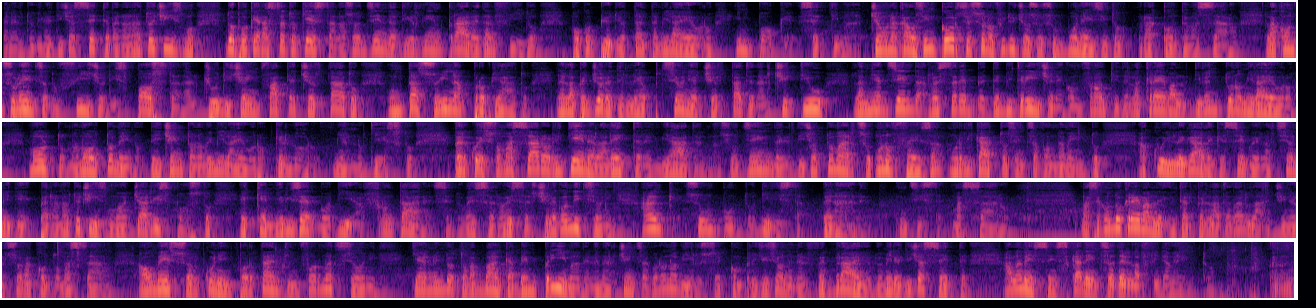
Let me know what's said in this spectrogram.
Nel 2017 per anatocismo, dopo che era stato chiesta alla sua azienda di rientrare dal fido poco più di 80.000 euro in poche settimane. C'è una causa in corso e sono fiducioso sul buon esito, racconta Massaro. La consulenza d'ufficio disposta dal giudice ha infatti accertato un tasso inappropriato. Nella peggiore delle opzioni accertate dal CTU, la mia azienda resterebbe debitrice nei confronti della Creval di 21.000 euro, molto ma molto meno dei 109.000 euro che loro mi hanno chiesto. Per questo Massaro ritiene la lettera inviata alla sua azienda il 18 marzo un'offesa, un ricatto senza fondamento, a cui il legale che segue l'azione di, per anatocismo ha già risposto e che mi riservo di affrontare, se dovessero esserci le condizioni, anche su un punto di vista penale, insiste Massaro. Ma secondo Creval, interpellata dall'Aggi, nel suo racconto Massaro ha omesso alcune importanti informazioni che hanno indotto la banca ben prima dell'emergenza coronavirus e con precisione nel febbraio 2017 alla messa in scadenza dell'affidamento.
